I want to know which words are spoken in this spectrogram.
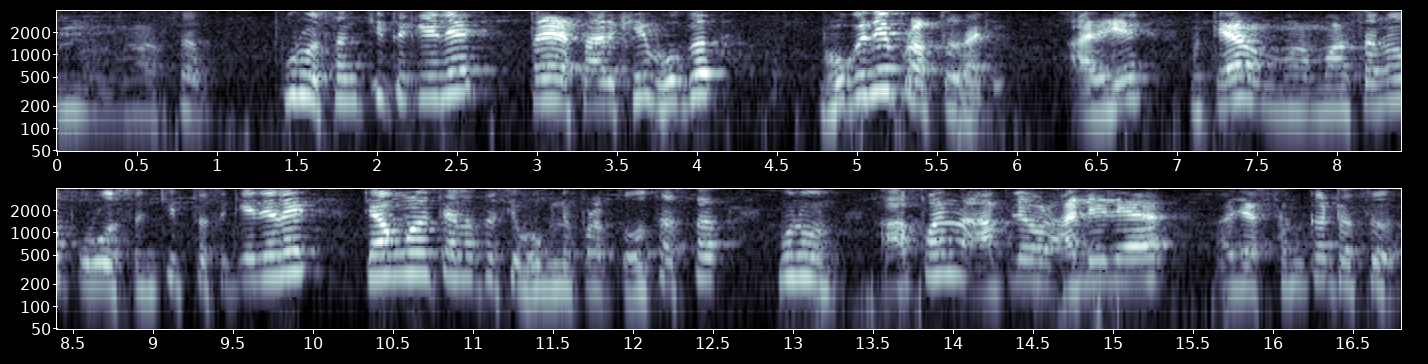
हं, पूर्वसंचित केले तयासारखे भोग भोगणे प्राप्त झाले. अरे मग त्या मा- माणसानं पूर्वसंचित तसं केलेलं आहे. त्यामुळं त्याला तसे भोगणे प्राप्त होत असतात. म्हणून आपण आपल्यावर आलेल्या ज्या संकटाचं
